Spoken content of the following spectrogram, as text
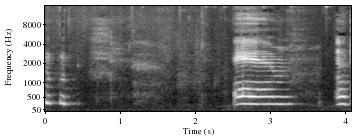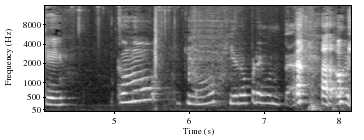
Ok. ¿Cómo? Yo quiero preguntar. ok,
